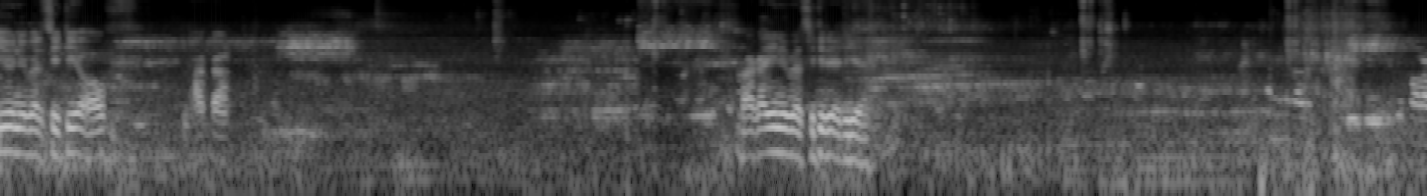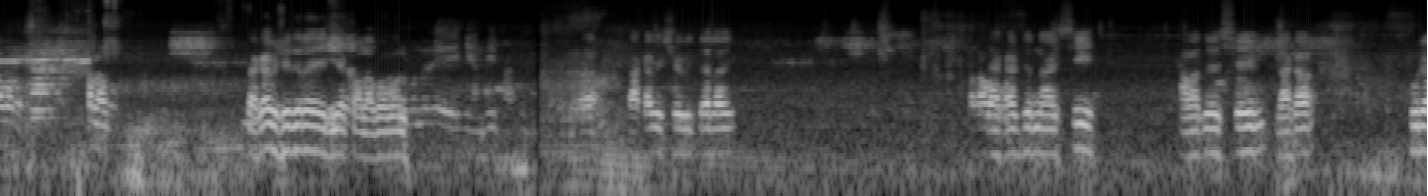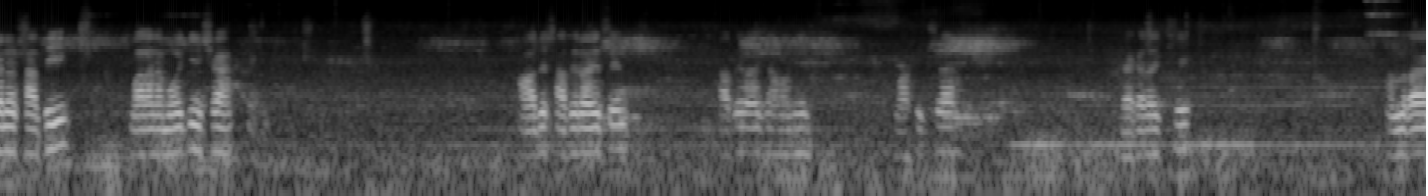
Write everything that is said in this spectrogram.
University of Dhaka Dhaka ইউনিভার্সিটির area Dhaka বিশ্ববিদ্যালয় area কলা ভবন ঢাকা বিশ্ববিদ্যালয় দেখার জন্য আসছি। আমাদের সেই ঢাকা পুরানো সাথী মালানা মহিদ্দিন শাহ আমাদের সাথে রয়েছেন। সাথে রয়েছে আমাদের মাসুদ স্যার। দেখা যাচ্ছে। আমরা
